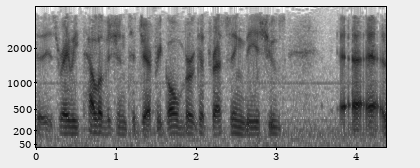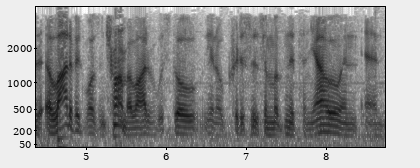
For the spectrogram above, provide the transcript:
to Israeli television to Jeffrey Goldberg addressing the issues. Uh, a lot of it wasn't charm. A lot of it was still, you know, criticism of Netanyahu and and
